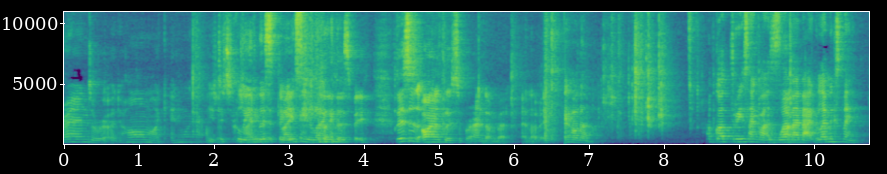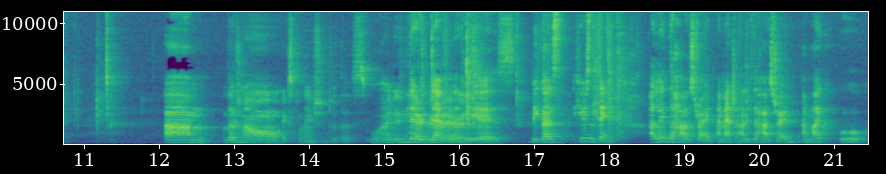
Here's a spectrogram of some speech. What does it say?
friends or at home, like anywhere, I'll You just, just clean the space, you like- clean the space. This is honestly super random, but I love it. Okay, hold on. I've got three sunglasses What? in my bag. Let me explain. Um, There's no explanation to this. Why do you need There definitely is. Because here's the thing. I leave the house, right? Imagine I leave the house, right? I'm like, ooh,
